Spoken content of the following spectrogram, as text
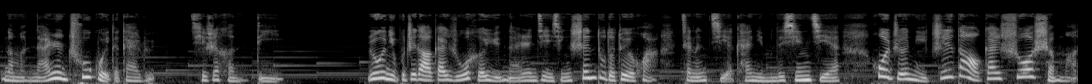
那么男人出轨的概率其实很低。如果你不知道该如何与男人进行深度的对话，才能解开你们的心结，或者你知道该说什么，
